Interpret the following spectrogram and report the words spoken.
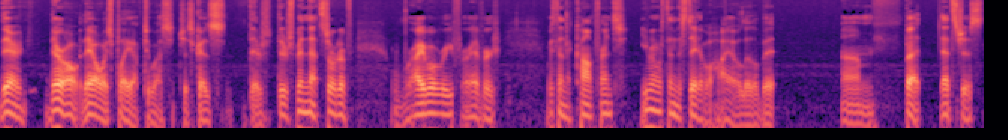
they're they're all they always play up to us just because there's there's been that sort of rivalry forever within the conference even within the state of Ohio a little bit. Um, but that's just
